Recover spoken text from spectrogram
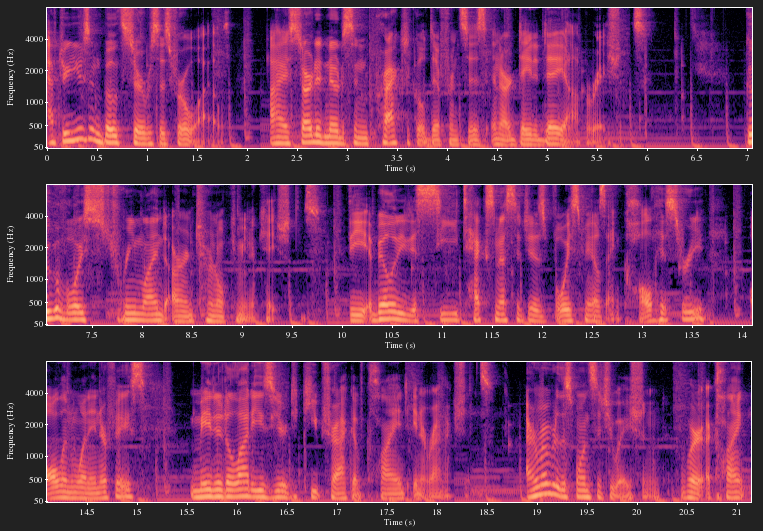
After using both services for a while, I started noticing practical differences in our day to day operations. Google Voice streamlined our internal communications. The ability to see text messages, voicemails, and call history all in one interface made it a lot easier to keep track of client interactions. I remember this one situation where a client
